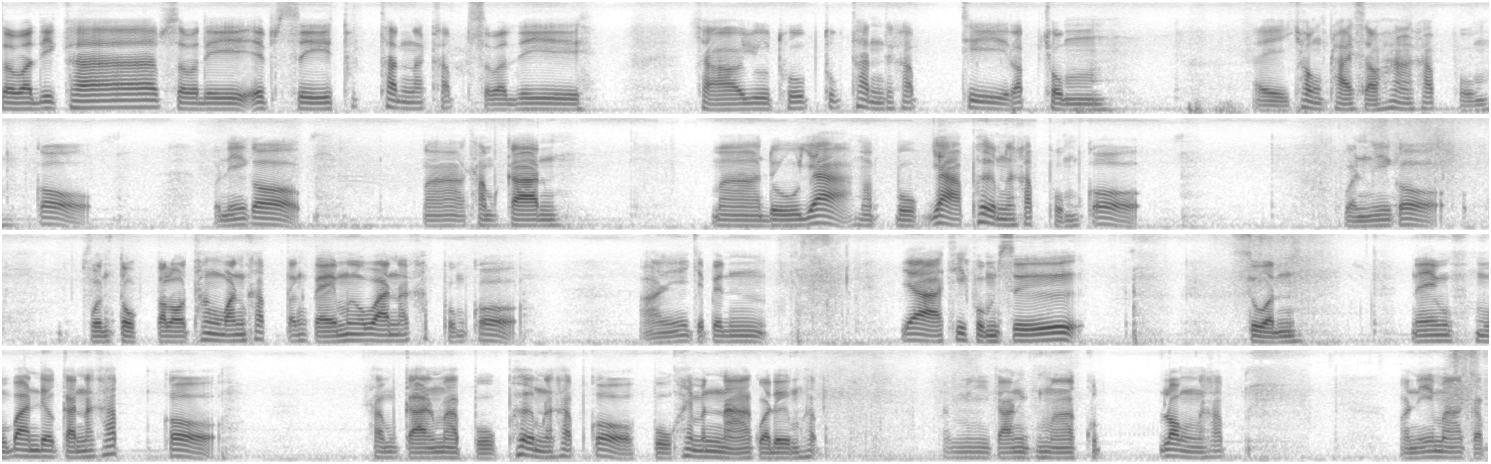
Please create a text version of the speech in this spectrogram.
สวัสดีครับ สวัสดี FC ทุกท่านนะครับ สวัสดีชาว YouTube ทุกท่านนะครับ ที่รับชมไอช่องพลายสาวห้าครับ ผมก็วันนี้ก็มาทำการมาดูหญ้ามาปลูกหญ้าเพิ่มนะครับ ผมก็ วันนี้ก็ฝนตกตลอดทั้งวันครับ ตั้งแต่เมื่อวานนะครับ ผมก็อันนี้จะเป็น หญ้าที่ผมซื้อสวนในหมู่บ้านเดียวกันนะครับ ก็ทำการมาปลูกเพิ่มนะครับ ก็ปลูกให้มันหนากว่าเดิมครับมีการมาขุดร่องนะครับ วันนี้มากับ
